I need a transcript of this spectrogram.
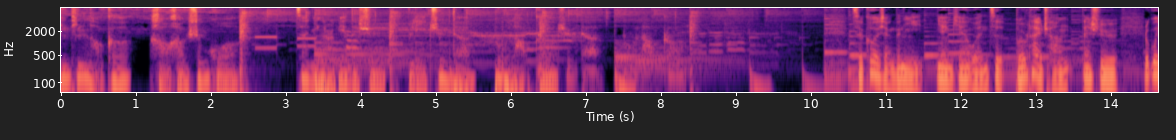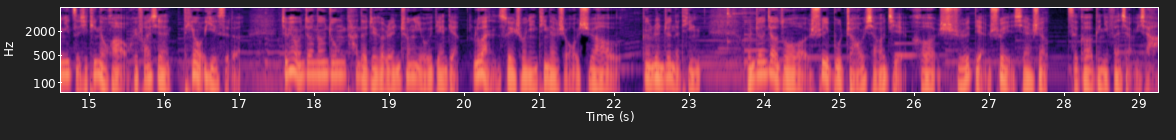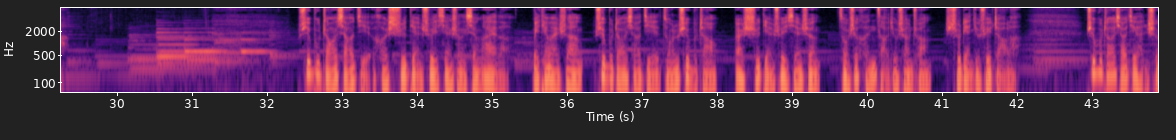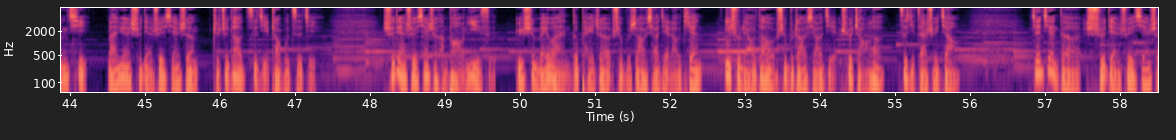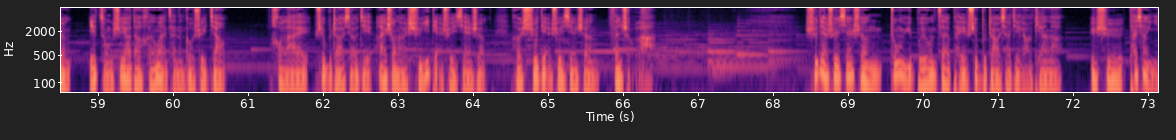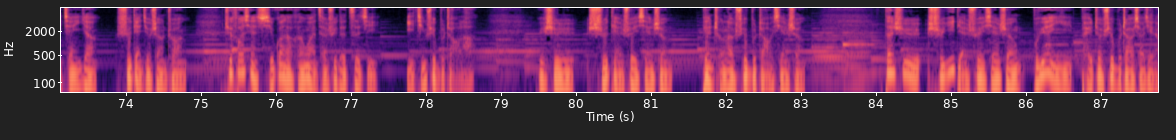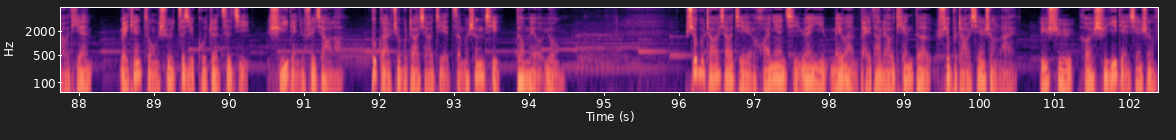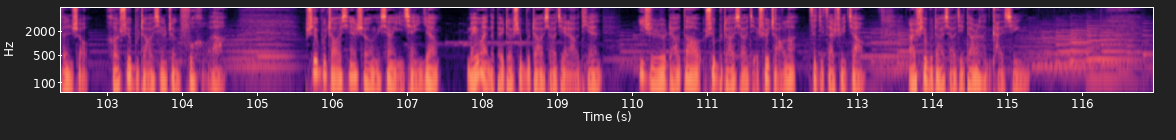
听听老歌，好好生活。在您耳边的是理智的《不老歌》。不老歌。此刻想跟你念一篇文字，不是太长，但是如果你仔细听的话，会发现挺有意思的。这篇文章当中，它的这个人称有一点点乱，所以说您听的时候需要更认真的听。文章叫做《睡不着小姐和十点睡先生》，此刻跟你分享一下。睡不着小姐和十点睡先生相爱了。每天晚上睡不着，小姐总是睡不着，而十点睡先生总是很早就上床，十点就睡着了。睡不着，小姐很生气，埋怨十点睡先生只知道自己照顾自己。十点睡先生很不好意思，于是每晚都陪着睡不着小姐聊天，一直聊到睡不着小姐睡着了，自己在睡觉。渐渐的，十点睡先生也总是要到很晚才能够睡觉。后来睡不着，小姐爱上了十一点睡先生，和十点睡先生分手了。十点睡先生终于不用再陪睡不着小姐聊天了，于是他像以前一样十点就上床，却发现习惯了很晚才睡的自己已经睡不着了。于是十点睡先生变成了睡不着先生，但是十一点睡先生不愿意陪着睡不着小姐聊天，每天总是自己顾着自己。十一点就睡觉了，不管睡不着小姐怎么生气都没有用。睡不着小姐怀念起愿意每晚陪她聊天的睡不着先生来，于是和十一点先生分手，和睡不着先生复合了。睡不着先生像以前一样，每晚都陪着睡不着小姐聊天，一直聊到睡不着小姐睡着了，自己在睡觉，而睡不着小姐当然很开心。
